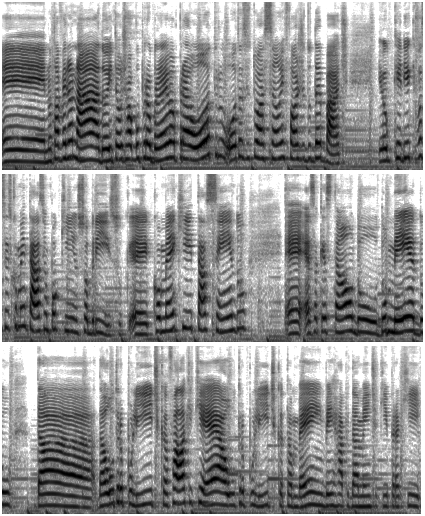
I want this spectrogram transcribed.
é, não tá vendo nada, ou então joga o problema para outro outra situação e foge do debate eu queria que vocês comentassem um pouquinho sobre isso. É, como é que está sendo é, essa questão do, do medo da, da ultrapolítica, falar o que, que é a ultrapolítica também, bem rapidamente aqui, para que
